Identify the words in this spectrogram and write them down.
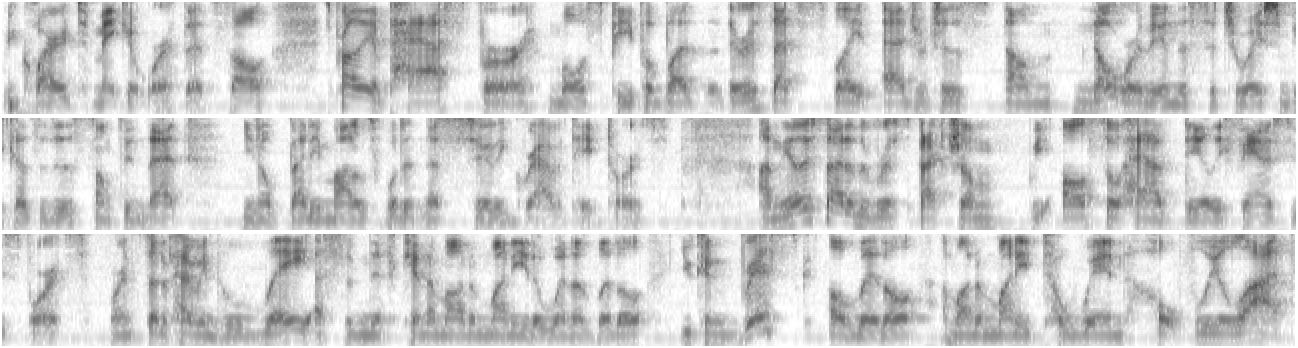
required to make it worth it. So it's probably a pass for most people, but there is that slight edge, which is um, noteworthy in this situation because it is something that you know betting models wouldn't necessarily gravitate towards. On the other side of the risk spectrum, we also have daily fantasy sports, where instead of having to lay a significant amount of money to win a little, you can risk a little amount of money to win, hopefully, a lot.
